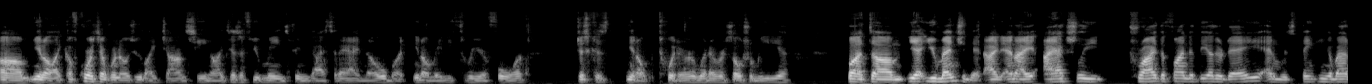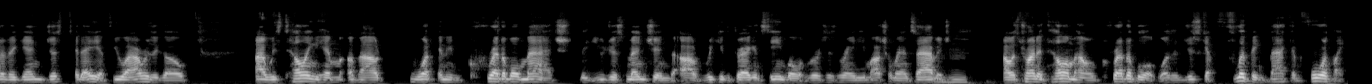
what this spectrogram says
Um, you know, like of course everyone knows who like John Cena. Like there's a few mainstream guys today I know, but you know maybe three or four, just because you know Twitter or whatever social media. But um, yeah, you mentioned it, I, and I I actually tried to find it the other day and was thinking about it again just today, a few hours ago. I was telling him about what an incredible match that you just mentioned, uh, Ricky the Dragon Steamboat versus Randy Macho Man Savage. Mm-hmm. I was trying to tell him how incredible it was and just kept flipping back and forth like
